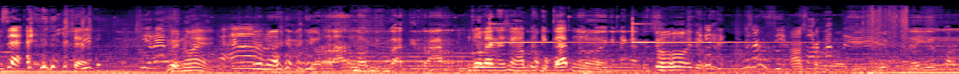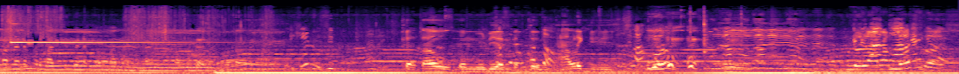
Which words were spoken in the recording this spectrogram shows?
Sek. Cek. direm Beno ae. heeh Ya rar lo juga dirar. Engko lene sing apik dikat ngono. Engko ngene nganggo Cuk, itu. bukan zip formatnya Lah iya iki zip Gak tahu kemudian ketum alik. Yo. Udah larang bos, Bos.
